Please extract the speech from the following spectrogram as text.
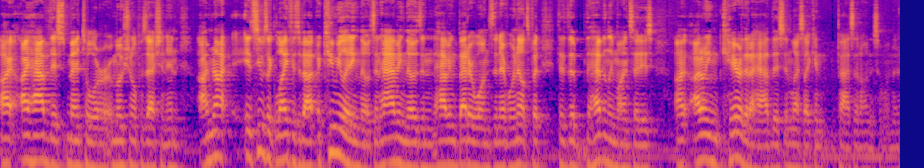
I, I have this mental or emotional possession, and I'm not. It seems like life is about accumulating those and having those and having better ones than everyone else. But the, the, the heavenly mindset is I, I don't even care that I have this unless I can pass it on to someone. That's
